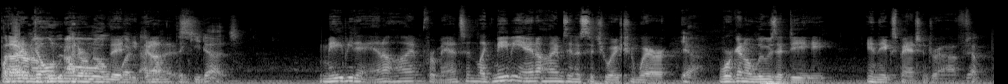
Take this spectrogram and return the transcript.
but, I don't know. who, I don't know that what, he I don't think he does. Maybe to Anaheim for Manson. Like maybe Anaheim's in a situation where Yeah. we're going to lose a D in the expansion draft. Yep.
